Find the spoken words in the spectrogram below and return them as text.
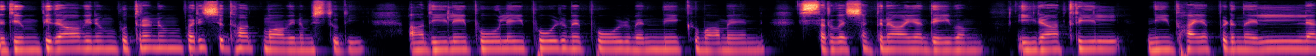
നിത്യം പിതാവിനും പുത്രനും പരിശുദ്ധാത്മാവിനും സ്തുതി. ആദിയിലെ പോലെ ഇപ്പോഴും എപ്പോഴും എന്നേക്കും ആമേൻ. സർവശക്തനായ ദൈവം ഈ രാത്രിയിൽ നീ ഭയപ്പെടുന്ന എല്ലാ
